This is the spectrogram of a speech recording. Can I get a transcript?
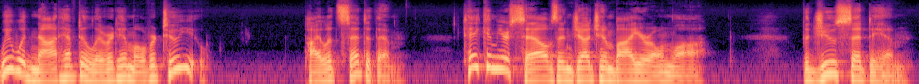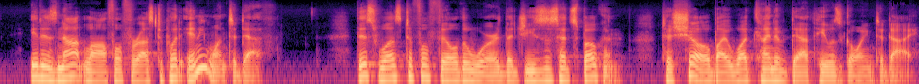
we would not have delivered him over to you. Pilate said to them, Take him yourselves and judge him by your own law. The Jews said to him, It is not lawful for us to put anyone to death. This was to fulfill the word that Jesus had spoken, to show by what kind of death he was going to die.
